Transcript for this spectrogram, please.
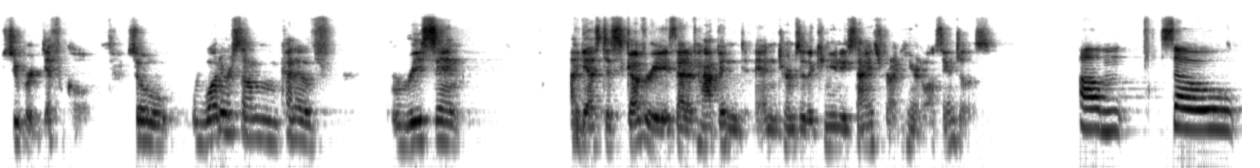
super difficult. So, what are some kind of recent, I guess, discoveries that have happened in terms of the community science front here in Los Angeles? Um, so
